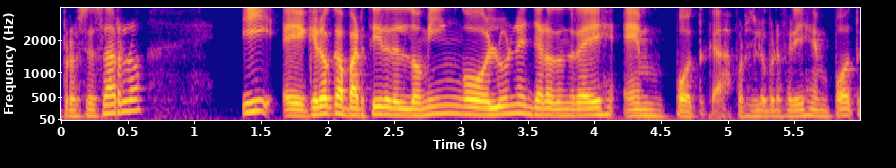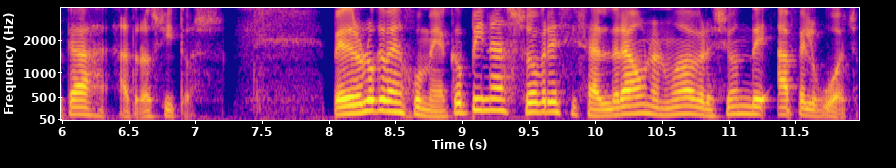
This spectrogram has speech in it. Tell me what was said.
procesarlo. Y eh, creo que a partir del domingo o lunes ya lo tendréis en podcast, por si lo preferís en podcast a trocitos. Pedro Luque Benjumea, ¿qué opinas sobre si saldrá una nueva versión de Apple Watch?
